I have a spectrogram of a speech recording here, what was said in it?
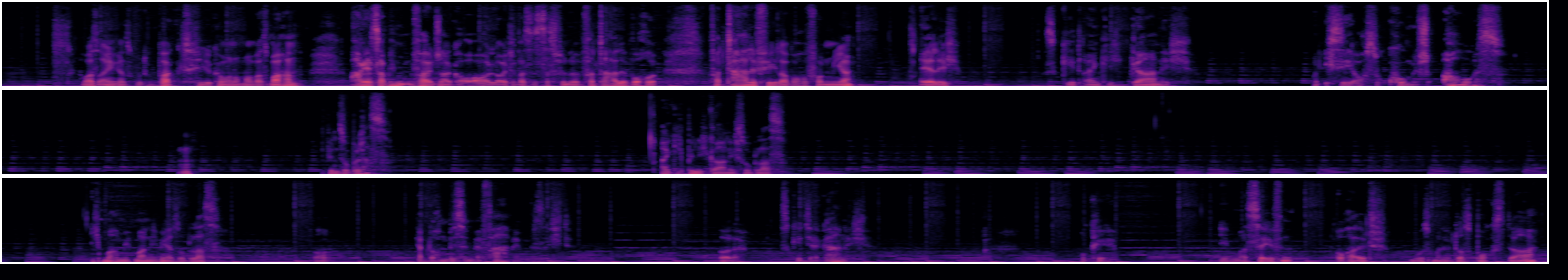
Haben es eigentlich ganz gut gepackt. Hier können wir noch mal was machen. Ah, jetzt habe ich dem falschen Account. Oh, Leute, was ist das für eine fatale Woche? Fatale Fehlerwoche von mir. Ehrlich. Es geht eigentlich gar nicht. Und ich sehe auch so komisch aus. Hm? Ich bin so blass. Eigentlich bin ich gar nicht so blass. Ich mache mich mal nicht mehr so blass. So. Ich habe doch ein bisschen mehr Farbe im Gesicht. Oder? Das geht ja gar nicht. Okay. Eben mal safen. Oh halt. Wo ist meine DOS-Box? Da.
